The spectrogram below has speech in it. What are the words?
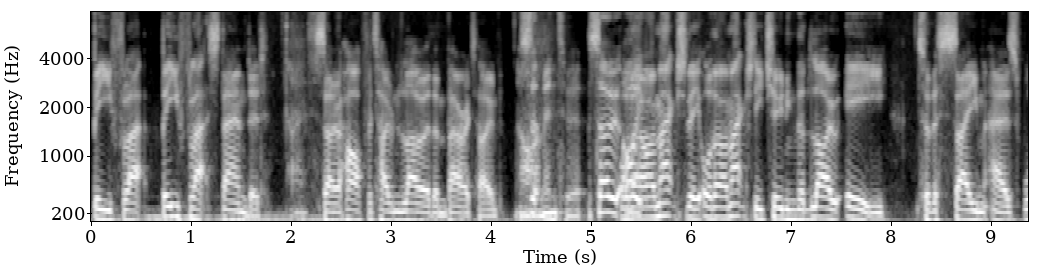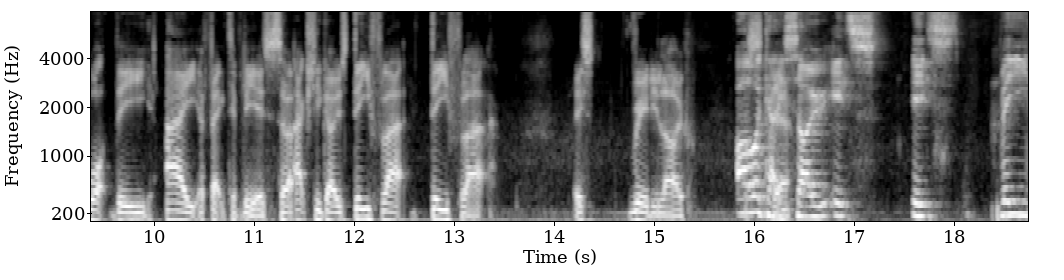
B flat, B flat standard. Nice. So half a tone lower than baritone. Oh, So- I'm into it. So Although I, I'm actually, although I'm actually tuning the low E to the same as what the A effectively is. So it actually goes D flat, D flat. It's really low. Oh, okay. Yeah. So it's it's B.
